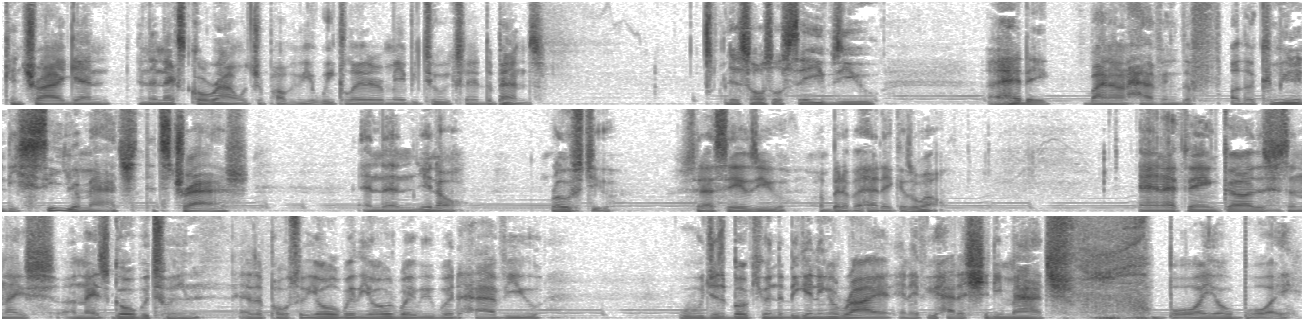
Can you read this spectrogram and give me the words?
can try again in the next go round, which will probably be a week later, maybe two weeks later, depends. This also saves you a headache by not having the other community see your match that's trash, and then you know roast you. So that saves you a bit of a headache as well. And I think uh, this is a nice a nice go between as opposed to the old way. The old way, we would have you, we would just book you in the beginning of Riot, and if you had a shitty match, boy, oh boy,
